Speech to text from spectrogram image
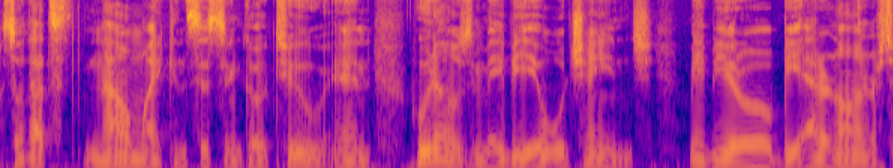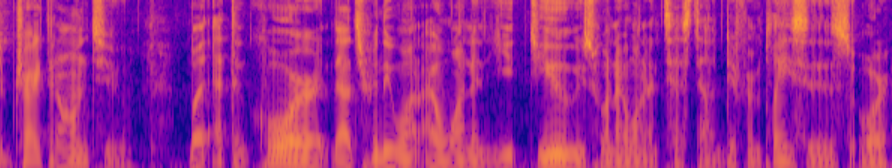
So that's now my consistent go to. And who knows, maybe it will change. Maybe it'll be added on or subtracted onto. But at the core, that's really what I want to use when I want to test out different places or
